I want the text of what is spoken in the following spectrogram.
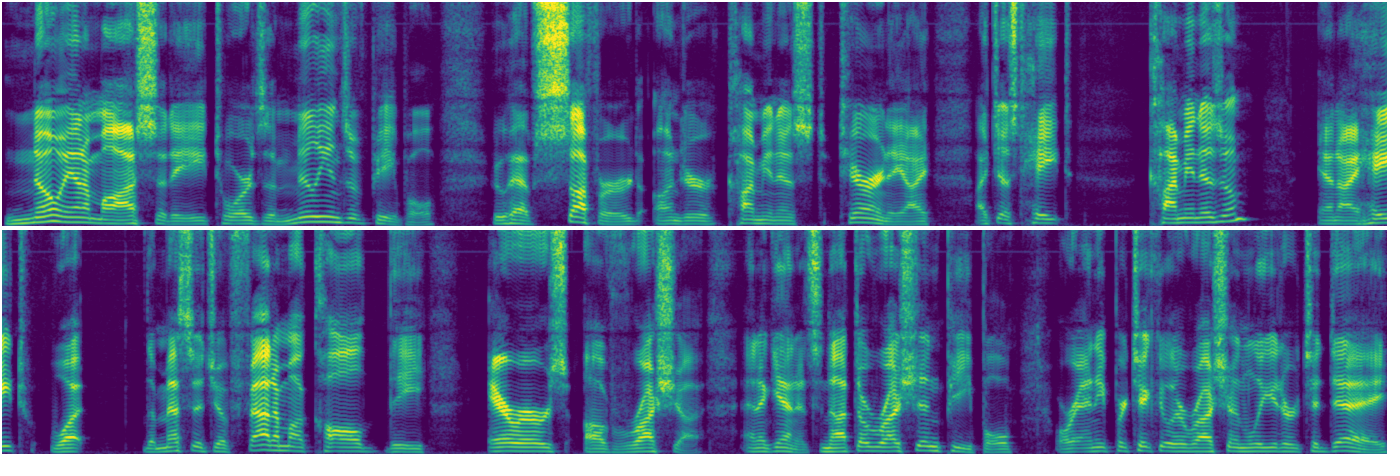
no animosity towards the millions of people who have suffered under communist tyranny. I, I just hate communism, and I hate what the message of Fatima called the errors of Russia. And again, it's not the Russian people or any particular Russian leader today,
